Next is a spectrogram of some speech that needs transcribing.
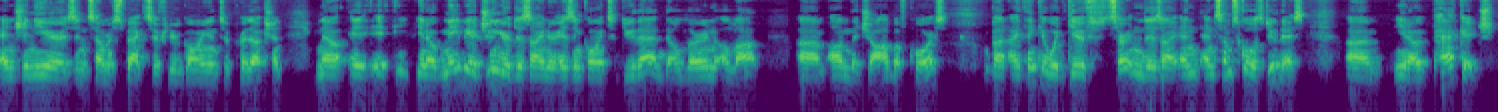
engineers in some respects if you're going into production. Now, it, it, you know, maybe a junior designer isn't going to do that. They'll learn a lot um, on the job, of course. But I think it would give certain design, and, and some schools do this, um, you know, package,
